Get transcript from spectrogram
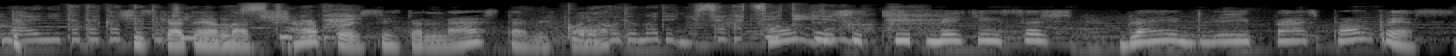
She's gotten a lot sharper since the last time we fought. How does she keep making such blindly fast progress?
